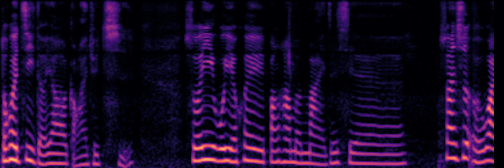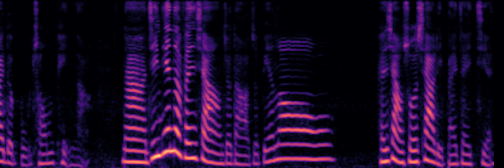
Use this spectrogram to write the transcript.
都会记得要赶快去吃，所以我也会帮他们买这些。算是额外的补充品呐。那今天的分享就到这边喽。很想说下礼拜再见，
